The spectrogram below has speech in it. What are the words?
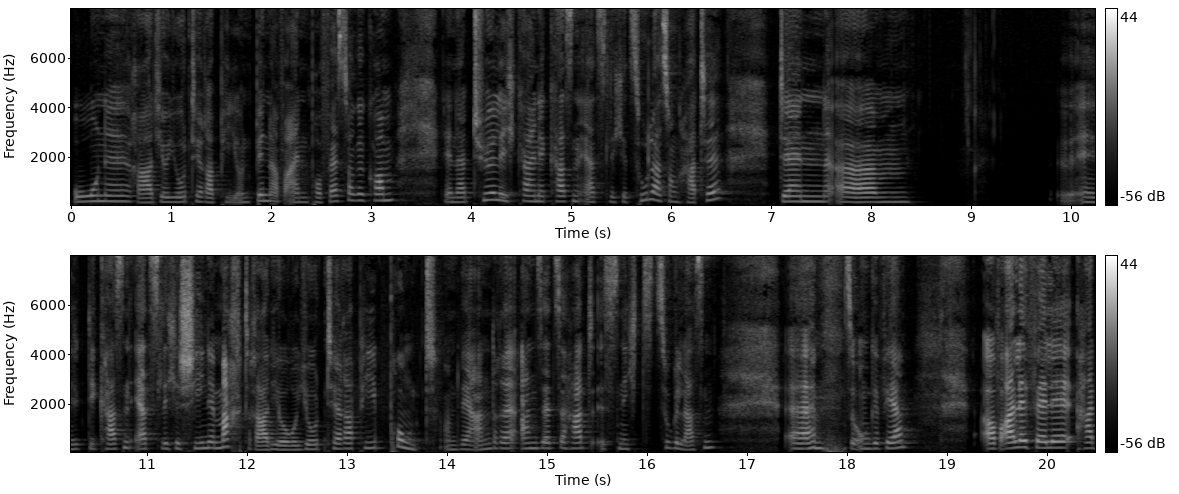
ohne Radiojodtherapie. Und bin auf einen Professor gekommen, der natürlich keine kassenärztliche Zulassung hatte, denn ähm, äh, die kassenärztliche Schiene macht Radiojodtherapie, Punkt. Und wer andere Ansätze hat, ist nicht zugelassen, ähm, so ungefähr. Auf alle Fälle hat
